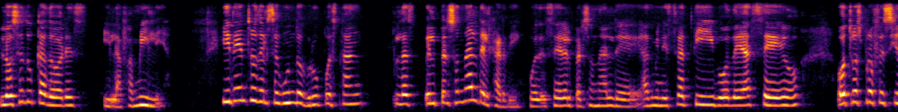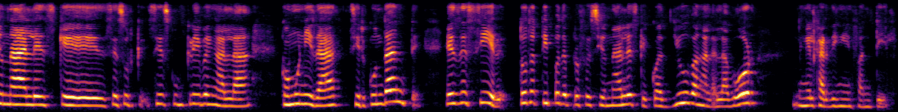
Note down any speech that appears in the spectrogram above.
los educadores y la familia. Y dentro del segundo grupo están el personal del jardín, puede ser el personal de administrativo, de aseo, otros profesionales que se circunscriben a la comunidad circundante, es decir, todo tipo de profesionales que coadyuvan a la labor en el jardín infantil.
